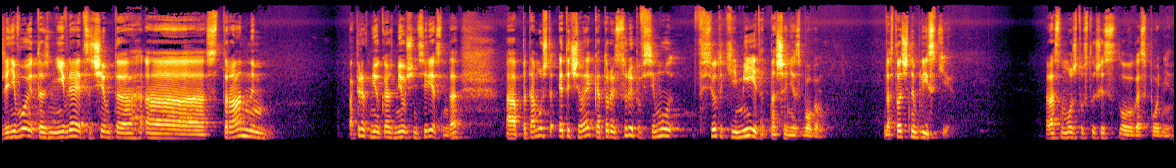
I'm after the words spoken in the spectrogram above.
для него это не является чем-то э, странным. Во-первых, мне, мне очень интересно, да, а, потому что это человек, который, судя по всему, все-таки имеет отношения с Богом, достаточно близкие. Раз он может услышать Слово Господне,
